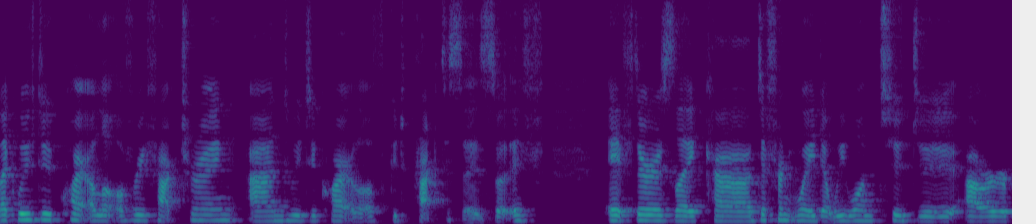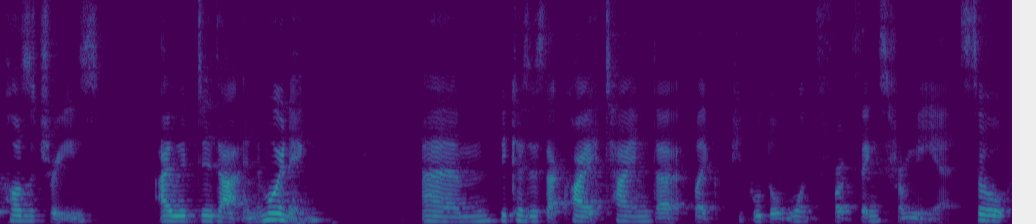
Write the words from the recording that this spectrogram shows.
like we do quite a lot of refactoring and we do quite a lot of good practices. So if if there's like a different way that we want to do our repositories i would do that in the morning um, because it's that quiet time that like people don't want for things from me yet. So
